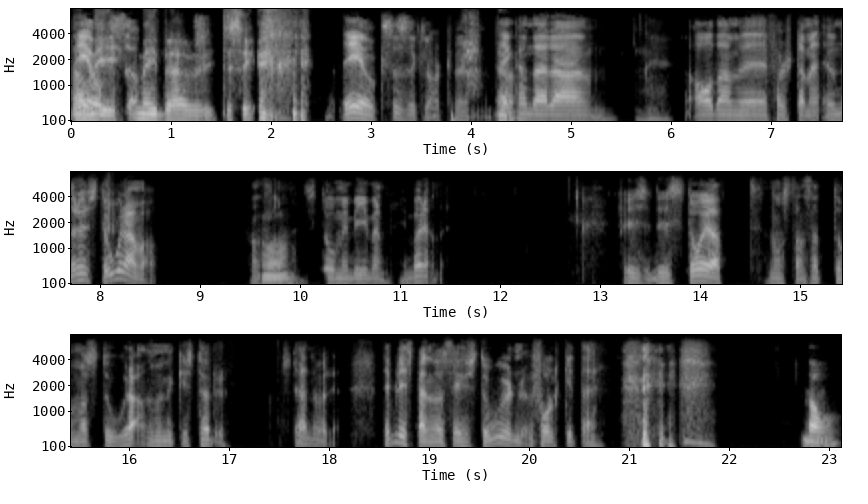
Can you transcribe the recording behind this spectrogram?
Det ja, mig, också. mig behöver vi inte se. Det är också såklart. Men tänk han där äh, Adam eh, första, men undrar hur stor han var. Han som står med Bibeln i början. Där. För det, det står ju att någonstans att de var stora, de var mycket större. Så det, varit, det blir spännande att se hur stor folket är. Mm. Ja.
